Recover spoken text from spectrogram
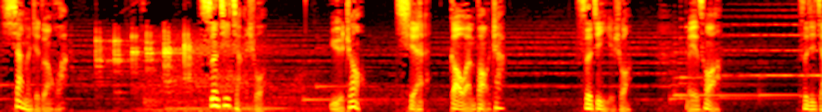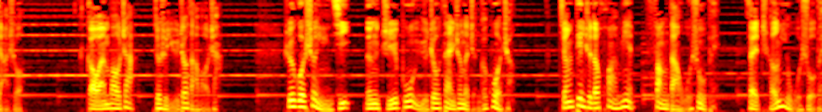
下面这段话：司机甲说：“宇宙，切，睾丸爆炸。”司机乙说：“没错。”司机甲说：“睾丸爆炸就是宇宙大爆炸。”如果摄影机能直播宇宙诞生的整个过程，将电视的画面放大无数倍，再乘以无数倍，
